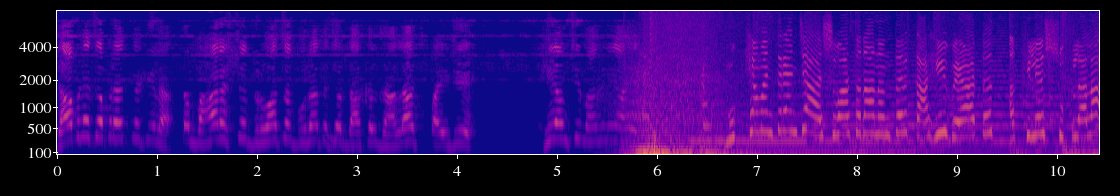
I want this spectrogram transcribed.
दाबण्याचा प्रयत्न केला तर महाराष्ट्र द्रोहाचा गुन्हा त्याच्यावर दाखल झालाच पाहिजे ही आमची मागणी आहे. मुख्यमंत्र्यांच्या आश्वासनानंतर काही वेळातच अखिलेश शुक्लाला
